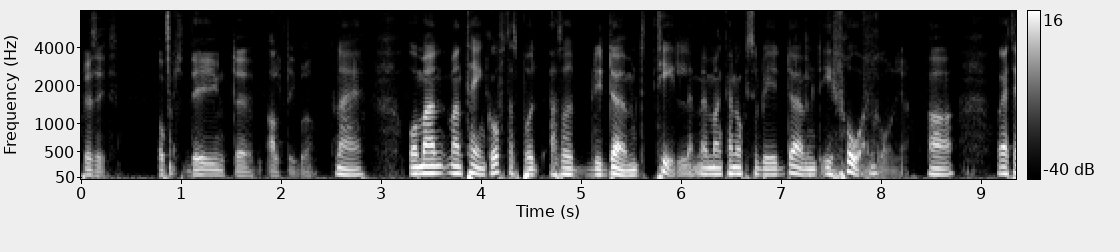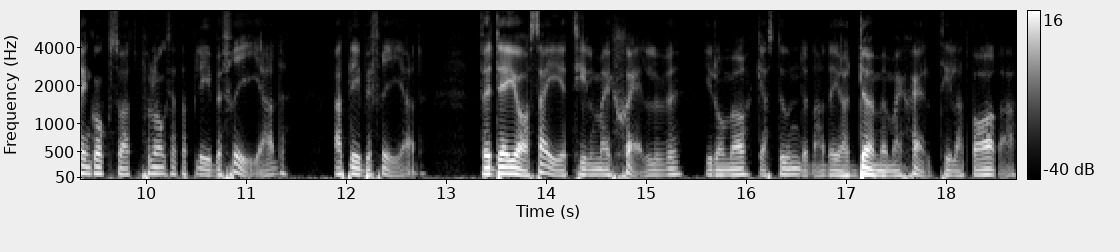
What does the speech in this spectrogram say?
Precis. Och det är ju inte alltid bra. Nej. Och man, man tänker oftast på alltså bli dömd till, men man kan också bli dömd ifrån. Från, ja. Ja. Och jag tänker också att på något sätt att bli befriad. Att bli befriad. För det jag säger till mig själv i de mörka stunderna, det jag dömer mig själv till att vara,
